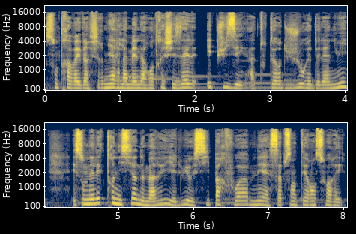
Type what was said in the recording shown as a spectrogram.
Son travail d'infirmière l'amène à rentrer chez elle épuisée à toute heure du jour et de la nuit, et son électronicien de mari est lui aussi parfois amené à s'absenter en soirée,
